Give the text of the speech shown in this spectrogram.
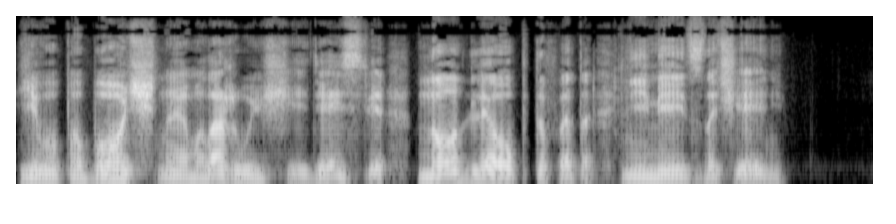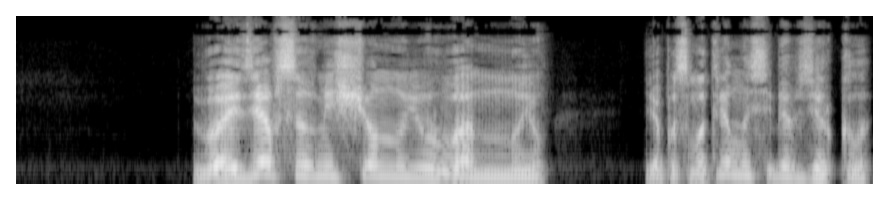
его побочное омолаживающее действие, но для оптов это не имеет значения. Войдя в совмещенную ванную, я посмотрел на себя в зеркало,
